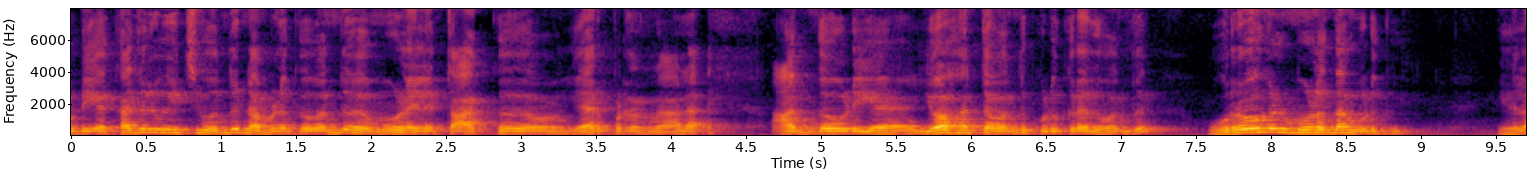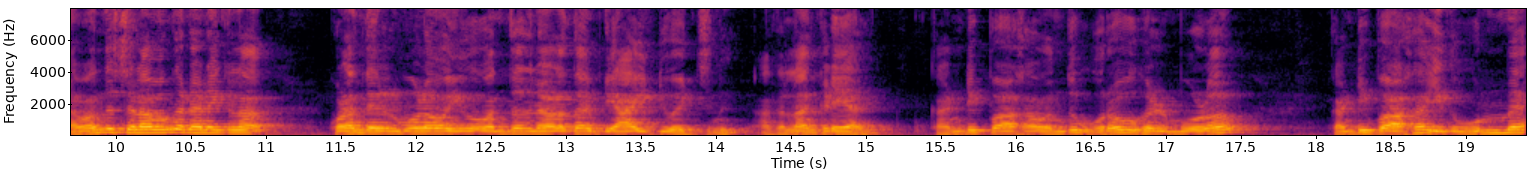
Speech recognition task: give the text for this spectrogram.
உடைய கதிர்வீச்சு வந்து நம்மளுக்கு வந்து மூளையில் தாக்கம் ஏற்படுறதுனால அந்தோடைய யோகத்தை வந்து கொடுக்கறது வந்து உறவுகள் மூலம்தான் கொடுக்குது. இதில் வந்து சிலவங்க நினைக்கலாம் குழந்தைகள் மூலம் ஐயோ வந்ததுனால தான் இப்படி ஆயிட்டு வச்சுன்னு அதெல்லாம் கிடையாது. கண்டிப்பாக வந்து உறவுகள் மூலம் கண்டிப்பாக இது உண்மை.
